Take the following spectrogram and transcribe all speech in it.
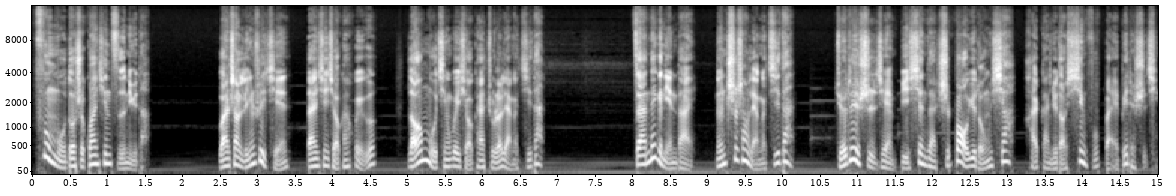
父母都是关心子女的，晚上临睡前担心小开会饿。老母亲为小开煮了两个鸡蛋。在那个年代，能吃上两个鸡蛋，绝对是件比现在吃鲍鱼龙虾还感觉到幸福百倍的事情。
